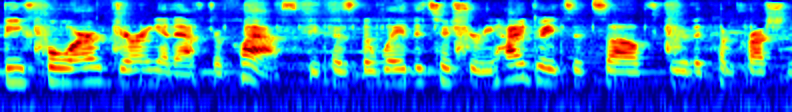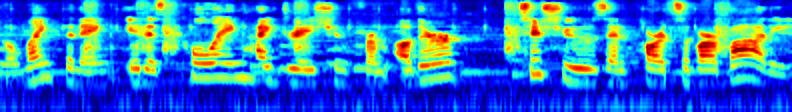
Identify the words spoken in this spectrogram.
Before, during, and after class, because the way the tissue rehydrates itself through the compression and lengthening, it is pulling hydration from other tissues and parts of our body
